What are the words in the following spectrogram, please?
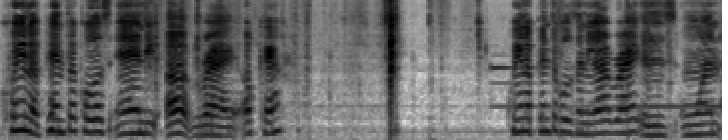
Queen of Pentacles and the upright. Okay. Queen of Pentacles and the upright is on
